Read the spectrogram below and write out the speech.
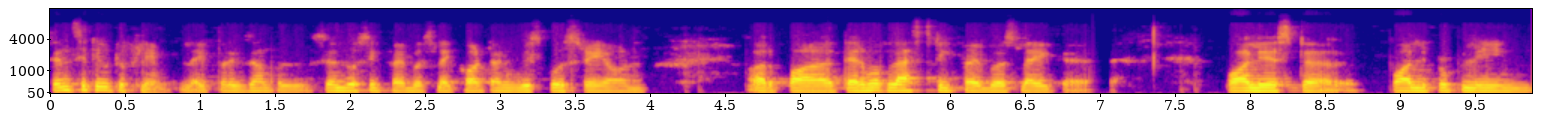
sensitive to flame. Like for example, cellulosic fibers like cotton, viscose rayon, or thermoplastic fibers like uh, polyester, polypropylene,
